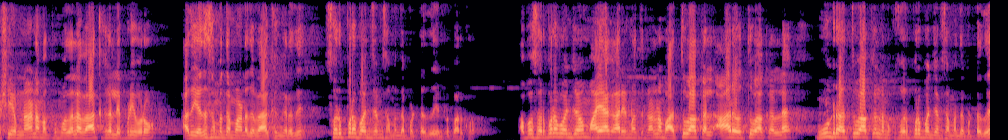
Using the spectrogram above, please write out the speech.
விஷயம்னா நமக்கு முதல்ல வாக்குகள் எப்படி வரும்? அது எது சம்பந்தமானது வாக்குங்கிறது? சொற்பிரபஞ்சம் சம்மந்தப்பட்டது என்று பார்க்குறோம். அப்போ சொற்பிரபஞ்சம் மாயாகாரியத்தினால நம்ம அத்துவாக்கள் ஆறு அத்துவாக்களில் மூன்று அத்துவாக்கள் நமக்கு சொற்பிரபஞ்சம் சம்மந்தப்பட்டது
